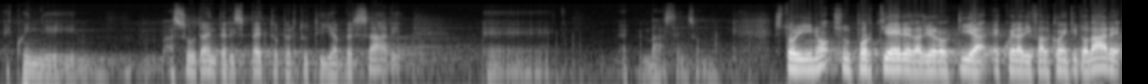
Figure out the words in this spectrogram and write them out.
e quindi assolutamente rispetto per tutti gli avversari e, e basta insomma. Storino, sul portiere la gerarchia è quella di Falcone titolare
